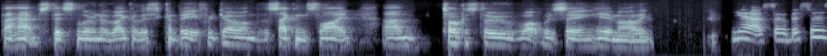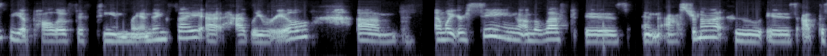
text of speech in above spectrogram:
perhaps this lunar regolith can be. If we go on to the second slide, um, talk us through what we're seeing here, Marley. Yeah, so this is the Apollo 15 landing site at Hadley Rille. Um, and what you're seeing on the left is an astronaut who is at the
